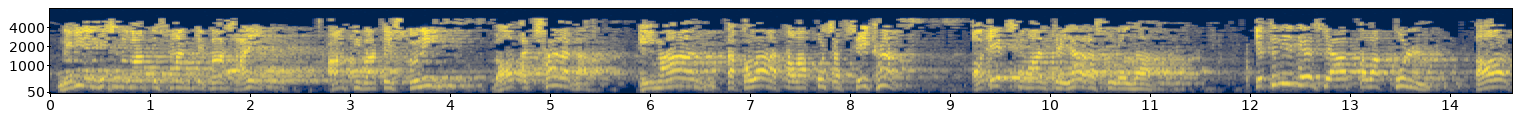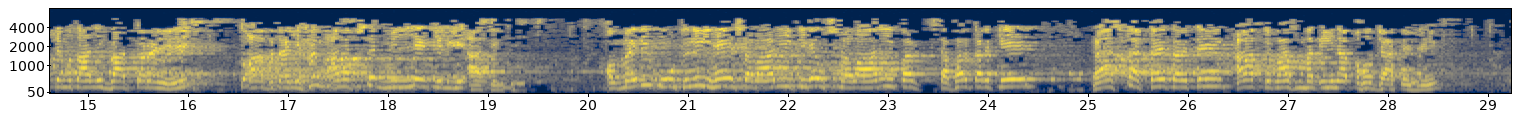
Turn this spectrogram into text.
نبی علیہ السلام اسلام کے پاس آئے، آپ کی باتیں سنی، بہت اچھا لگا۔ ایمان تقوا توقع سب سیکھا۔ اور ایک سوال کہ یا رسول اللہ، اتنی دیر سے آپ توکل اور کے متعلق بات کر رہے ہیں تو آپ بتائیے، ہم آپ سے ملنے کے لیے آتے ہیں۔ اور میری اونٹنی ہے سواری کے لیے، اس سواری پر سفر کر کے راستہ طے کرتے ہیں، آپ کے پاس مدینہ پہنچ جاتے ہیں۔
